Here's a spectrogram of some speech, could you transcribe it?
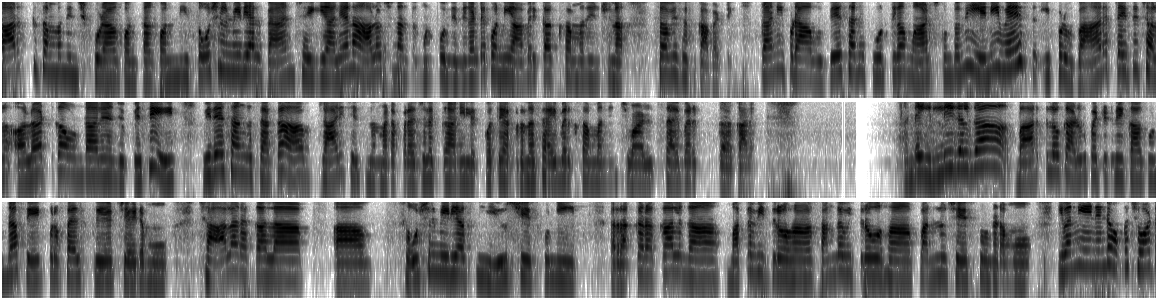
భారత్కి సంబంధించి కూడా కొంత కొన్ని సోషల్ మీడియాలు బ్యాన్ చేయాలి అని ఆలోచన అంత మునుపు ఉంది. ఎందుకంటే కొన్ని అమెరికాకు సంబంధించిన సర్వీసెస్ కాబట్టి. కానీ ఇప్పుడు ఆ ఉద్దేశాన్ని పూర్తిగా మార్చుకుంటుంది. ఎనీవేస్ ఇప్పుడు భారత్ అయితే చాలా అలర్ట్గా ఉండాలి అని చెప్పేసి విదేశాంగ శాఖ జారీ చేసింది అనమాట ప్రజలకు కానీ లేకపోతే అక్కడ ఉన్న సైబర్కి సంబంధించి వాళ్ళు సైబర్ కానీ. అంటే ఇల్లీగల్గా భారత్లోకి అడుగు పెట్టడమే కాకుండా ఫేక్ ప్రొఫైల్స్ క్రియేట్ చేయడము చాలా రకాల సోషల్ మీడియాస్ని యూజ్ చేసుకుని రకరకాలుగా మత విద్రోహ సంఘ విద్రోహ పనులు చేస్తూ ఉండడము ఇవన్నీ ఏంటంటే ఒక చోట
